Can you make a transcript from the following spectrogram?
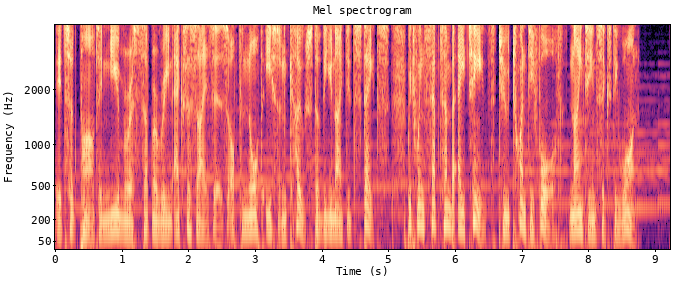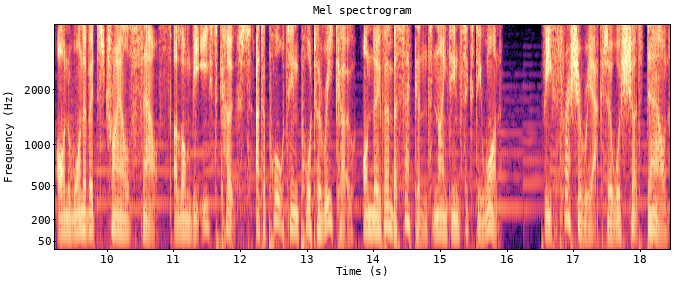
It took part in numerous submarine exercises off the northeastern coast of the United States between September 18th to 24th, 1961. On one of its trials south along the east coast at a port in Puerto Rico on November 2nd, 1961, the Thresher reactor was shut down,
